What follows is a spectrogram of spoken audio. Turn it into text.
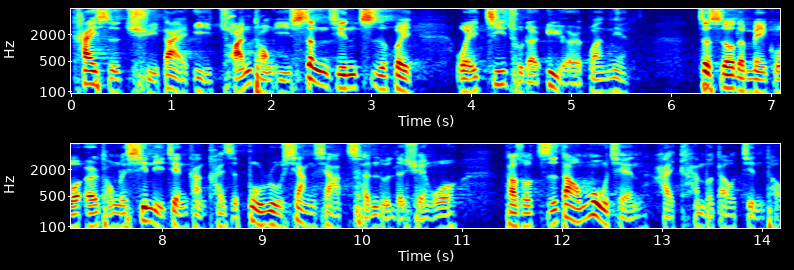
开始取代以传统以圣经智慧为基础的育儿观念。这时候的美国儿童的心理健康开始步入向下沉沦的漩涡。”他说：“直到目前还看不到尽头。”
